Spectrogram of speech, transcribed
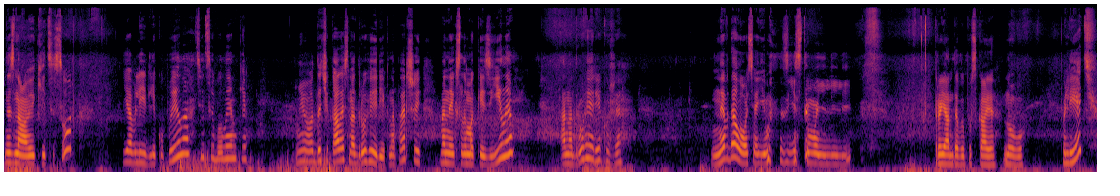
Не знаю, який це сорт. Я в Лідлі купила ці цибулинки. І от дочекалась на другий рік. На перший мене їх слимаки з'їли, а на другий рік уже не вдалося їм з'їсти мої лілії. Троянда випускає нову плеть,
